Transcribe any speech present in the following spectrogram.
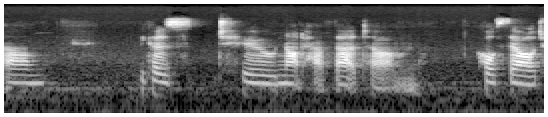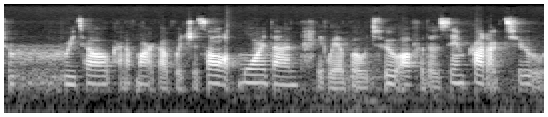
um, because to not have that um, wholesale to retail kind of markup, which is a lot more than if we're able to offer the same product to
